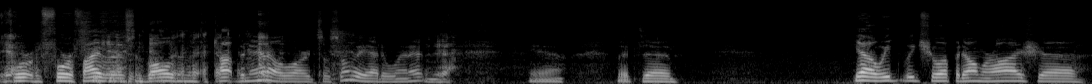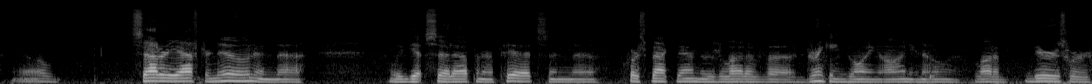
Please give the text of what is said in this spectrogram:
Yeah. four, four or five of us involved in the top banana award, so somebody had to win it. and- Yeah. Yeah, but uh, yeah, we'd we'd show up at El Mirage, uh, you know, Saturday afternoon, and uh, we'd get set up in our pits. And uh, of course, back then there was a lot of uh, drinking going on. You know, a lot of beers were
